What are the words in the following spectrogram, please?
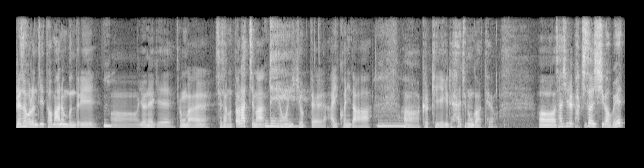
그래서 그런지 더 많은 분들이 음. 어 연예계 정말 세상은 떠났지만 네. 영원히 기억될 아이콘이다. 음. 어 그렇게 얘기를 해주는 것 같아요. 어 사실 박지선 씨가 왜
